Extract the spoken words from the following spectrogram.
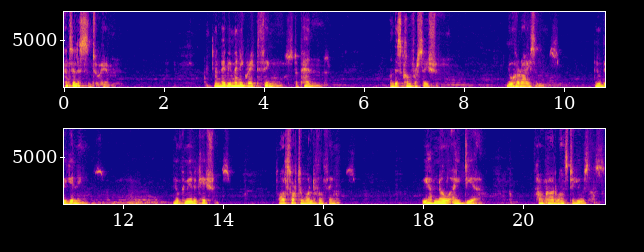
and to listen to Him. And maybe many great things depend on this conversation new horizons, new beginnings, new communications, all sorts of wonderful things. We have no idea how God wants to use us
